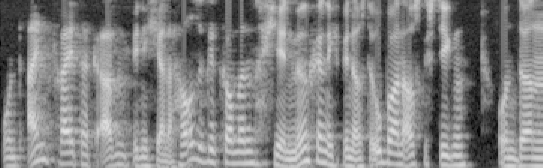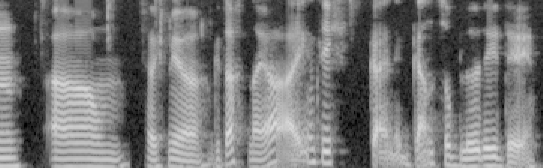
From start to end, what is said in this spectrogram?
Und ein Freitagabend bin ich ja nach Hause gekommen, hier in München. Ich bin aus der U-Bahn ausgestiegen und dann ähm, habe ich mir gedacht, naja, eigentlich keine ganz so blöde Idee.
